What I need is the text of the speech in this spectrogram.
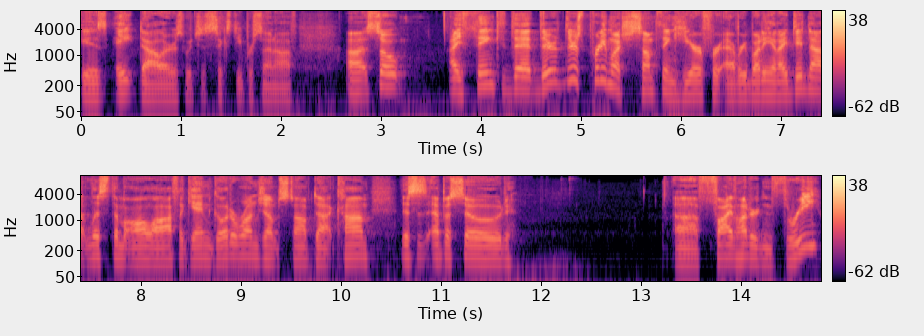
is eight dollars, which is sixty percent off. Uh, so I think that there there's pretty much something here for everybody, and I did not list them all off. Again, go to runjumpstomp.com. This is episode uh, 503,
